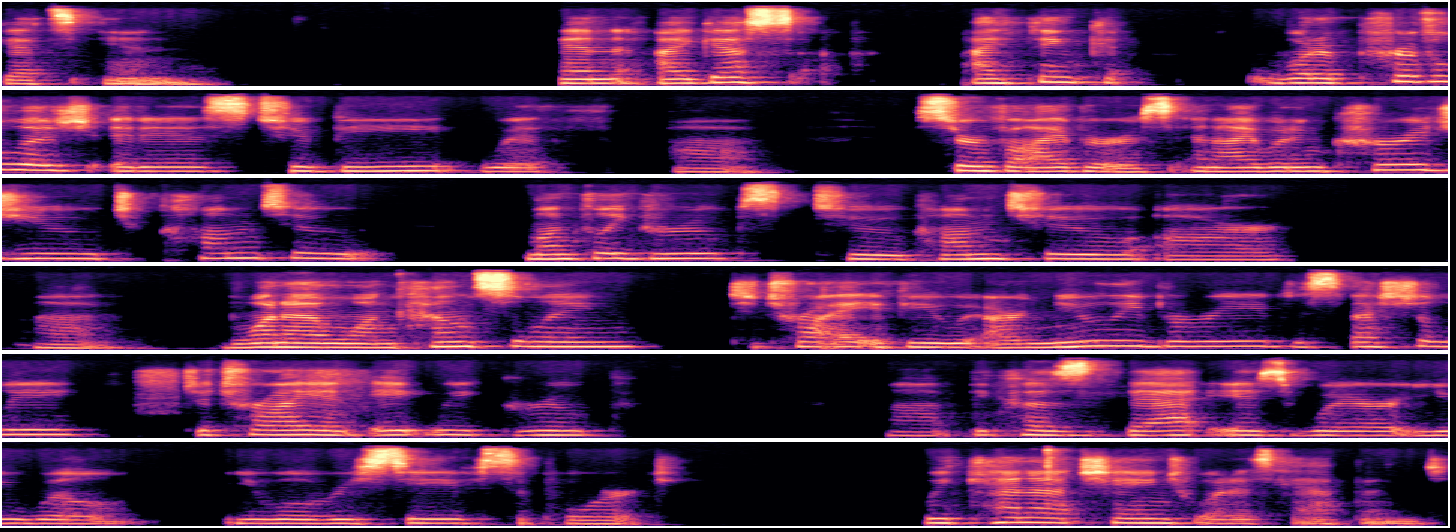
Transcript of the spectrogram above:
gets in. And I guess I think what a privilege it is to be with uh, survivors. And I would encourage you to come to monthly groups, to come to our one on one counseling, to try, if you are newly bereaved, especially, to try an eight week group. Uh, because that is where you will you will receive support. We cannot change what has happened,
